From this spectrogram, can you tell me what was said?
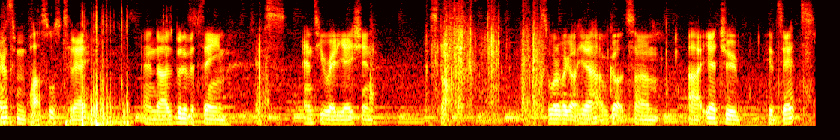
I got some parcels today and uh, it's a bit of a theme. It's anti-radiation stuff. So what have I got here? I've got some uh, tube headsets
